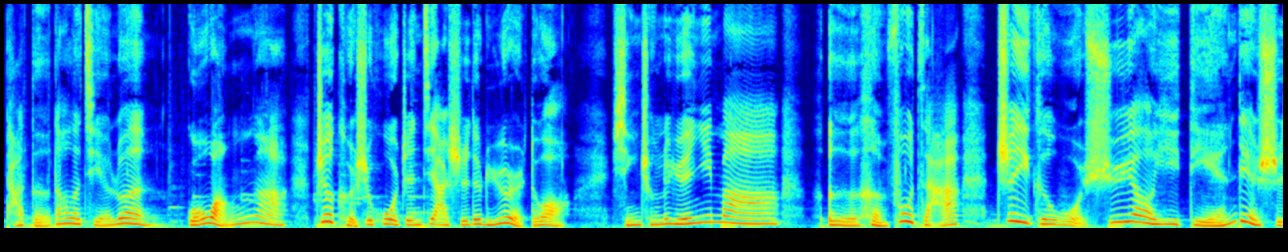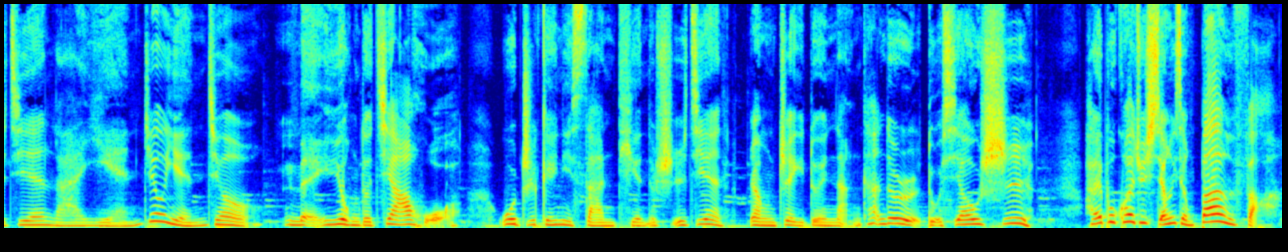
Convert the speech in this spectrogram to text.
他得到了结论。国王啊，这可是货真价实的驴耳朵，形成的原因嘛，呃，很复杂。这个我需要一点点时间来研究研究。没用的家伙，我只给你三天的时间，让这一对难看的耳朵消失，还不快去想想办法！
